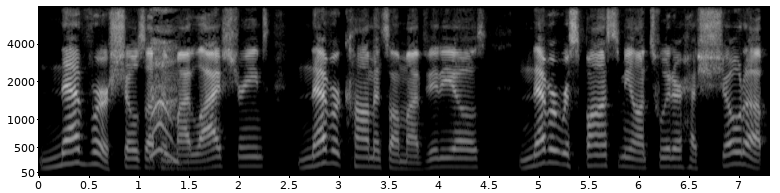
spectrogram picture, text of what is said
never shows up in my live streams, never comments on my videos never responds to me on Twitter, has showed up.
